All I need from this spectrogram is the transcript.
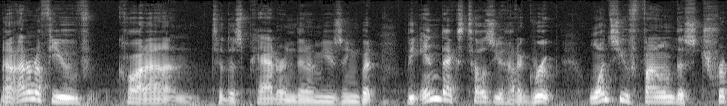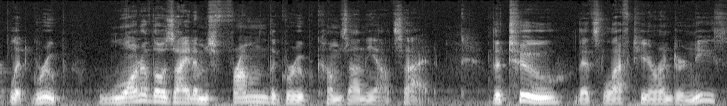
Now, I don't know if you've caught on to this pattern that I'm using, but the index tells you how to group. Once you've found this triplet group, one of those items from the group comes on the outside. The 2 that's left here underneath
